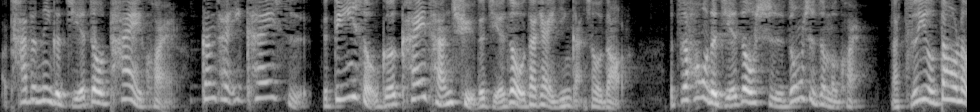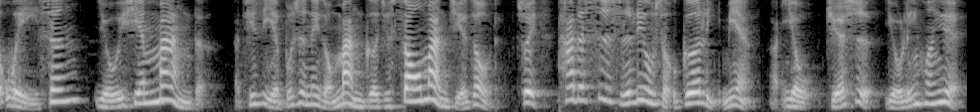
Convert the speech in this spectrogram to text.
啊，它的那个节奏太快了。刚才一开始就第一首歌开场曲的节奏，大家已经感受到了。之后的节奏始终是这么快啊，只有到了尾声有一些慢的啊，其实也不是那种慢歌，就稍慢节奏的。所以他的四十六首歌里面啊，有爵士，有灵魂乐，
